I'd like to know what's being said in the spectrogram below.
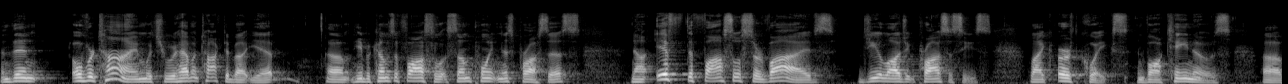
And then over time, which we haven't talked about yet, um, he becomes a fossil at some point in this process. Now, if the fossil survives geologic processes like earthquakes and volcanoes, uh,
